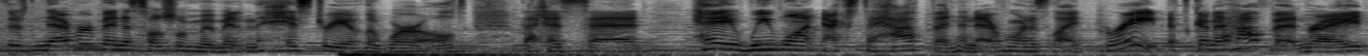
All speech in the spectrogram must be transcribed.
There's never been a social movement in the history of the world that has said, hey, we want X to happen, and everyone is like, great, it's gonna happen, right?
